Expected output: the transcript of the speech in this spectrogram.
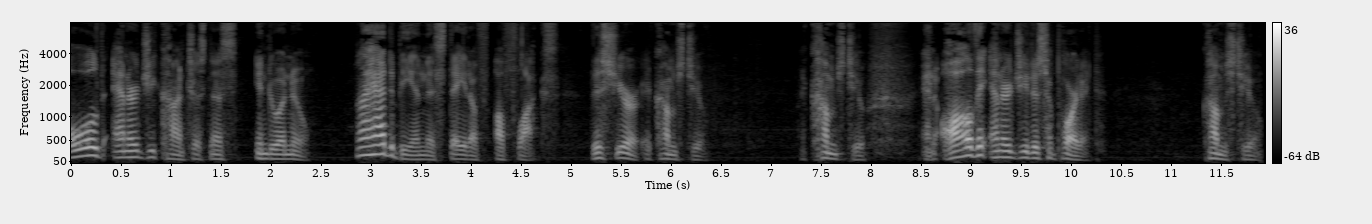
old energy consciousness into a new. And I had to be in this state of, of flux. This year, it comes to you. Comes to you. And all the energy to support it comes to you.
